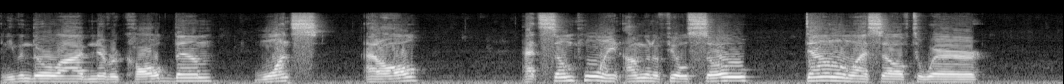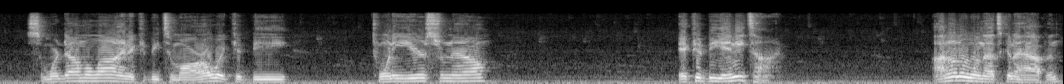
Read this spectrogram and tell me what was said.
And even though I've never called them once at all, at some point I'm going to feel so down on myself to where somewhere down the line, it could be tomorrow, it could be 20 years from now, it could be any time. I don't know when that's going to happen.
